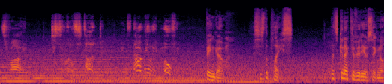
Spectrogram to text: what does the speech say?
It's fine. Just a little stunned. It's not really moving. Bingo. This is the place. Let's connect a video signal.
